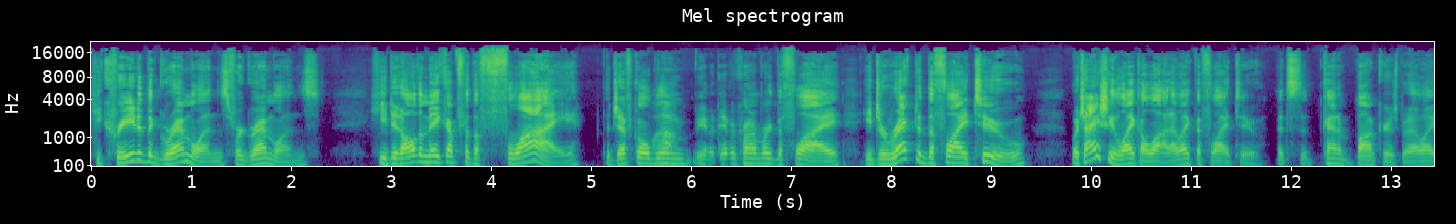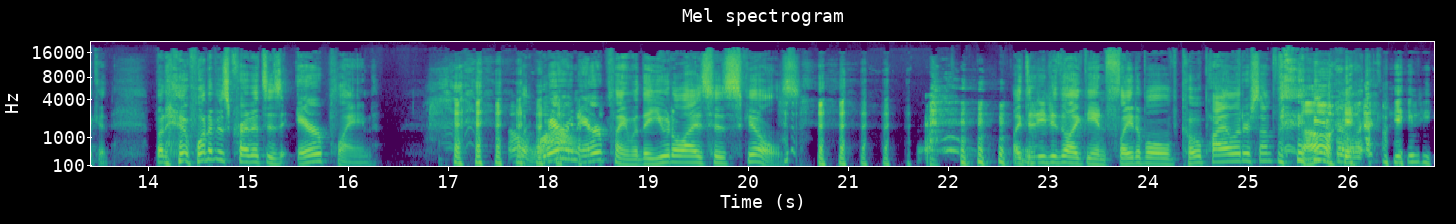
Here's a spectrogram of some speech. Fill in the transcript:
He created the Gremlins for Gremlins. He did all the makeup for The Fly, the Jeff Goldblum, you know, David Cronenberg, The Fly. He directed The Fly too, which I actually like a lot. I like The Fly too. It's kind of bonkers, but I like it. But one of his credits is Airplane. Oh, Where wow. in Airplane would they utilize his skills? Like, did he do the, like the inflatable co-pilot or something? Oh, yeah, like, maybe.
